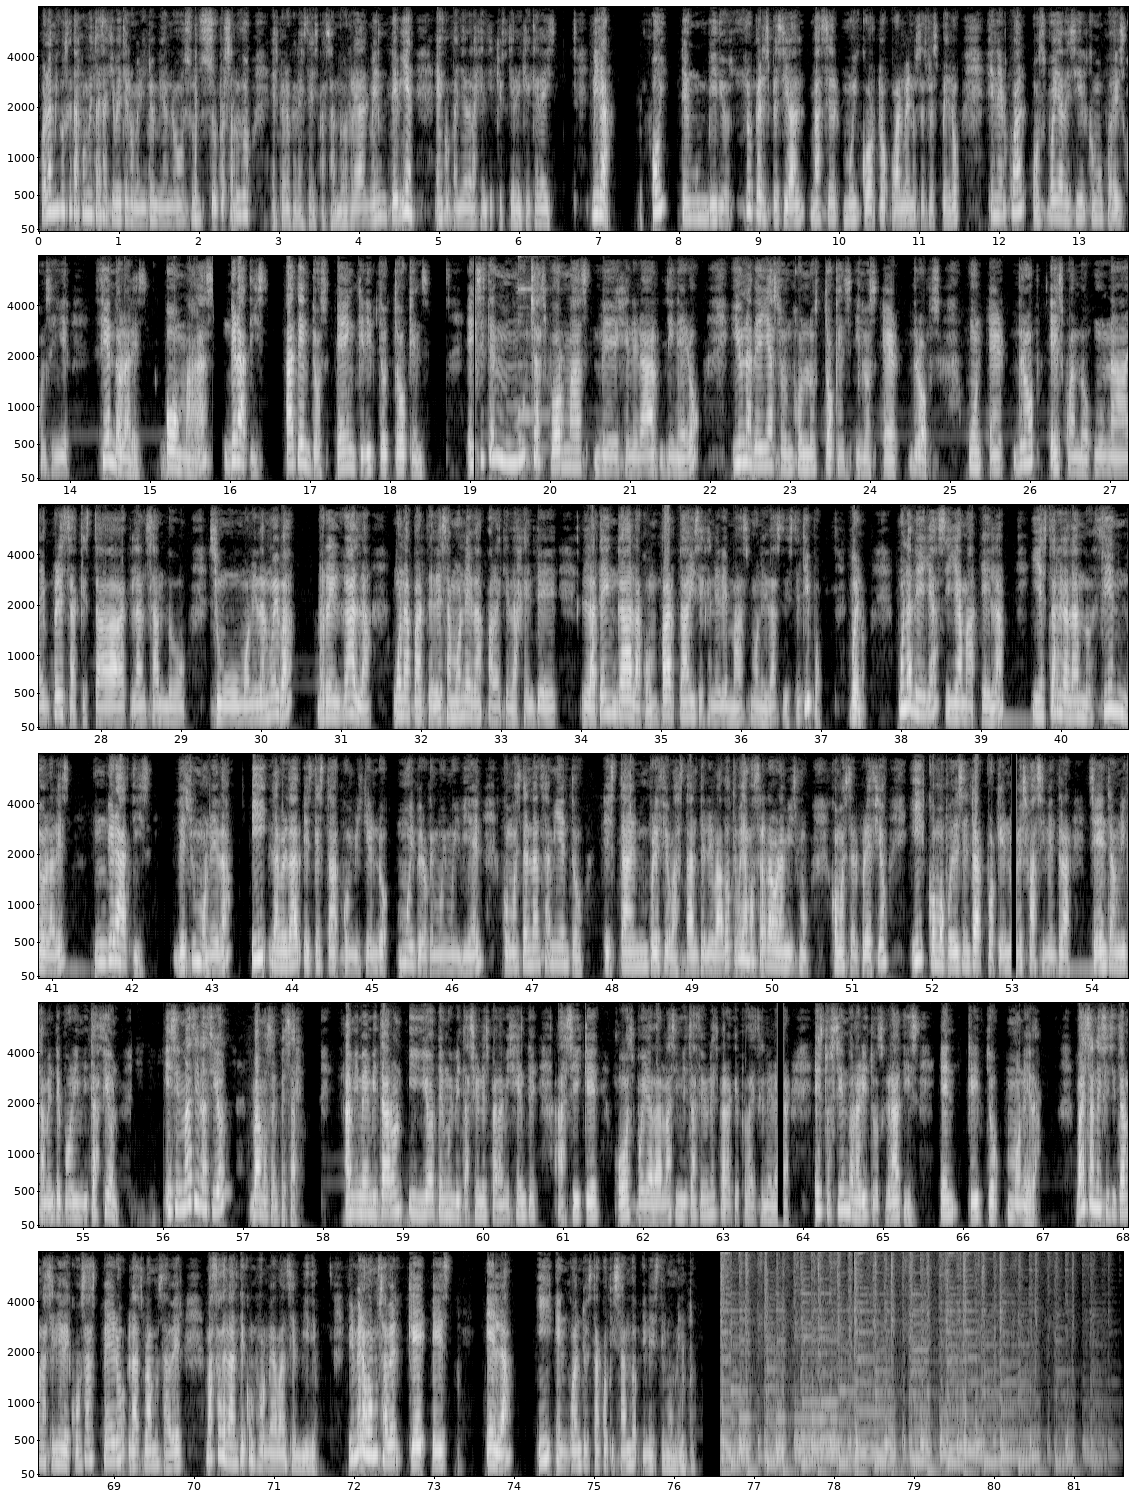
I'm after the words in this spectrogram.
Hola amigos, ¿qué tal? ¿Cómo estáis? Aquí Betty Romerito enviándoos un súper saludo. Espero que me estéis pasando realmente bien en compañía de la gente que os quiere y que queréis. Mira, hoy tengo un vídeo súper especial, va a ser muy corto, o al menos eso espero, en el cual os voy a decir cómo podéis conseguir 100 dólares o más gratis. Atentos, en Crypto Tokens. Existen muchas formas de generar dinero y una de ellas son con los tokens y los airdrops. Un airdrop es cuando una empresa que está lanzando su moneda nueva regala una parte de esa moneda para que la gente la tenga, la comparta y se genere más monedas de este tipo. Bueno, una de ellas se llama ELA y está regalando 100 dólares gratis de su moneda y la verdad es que está convirtiendo muy pero que muy muy bien. Como está en lanzamiento, está en un precio bastante elevado. Te voy a mostrar ahora mismo cómo está el precio y cómo puedes entrar porque no es fácil entrar. Se entra únicamente por invitación. Y sin más dilación, vamos a empezar. A mí me invitaron y yo tengo invitaciones para mi gente, así que os voy a dar las invitaciones para que podáis generar estos 100 dolaritos gratis en criptomoneda. Vais a necesitar una serie de cosas, pero las vamos a ver más adelante conforme avance el vídeo. Primero vamos a ver qué es ELA y en cuánto está cotizando en este momento.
